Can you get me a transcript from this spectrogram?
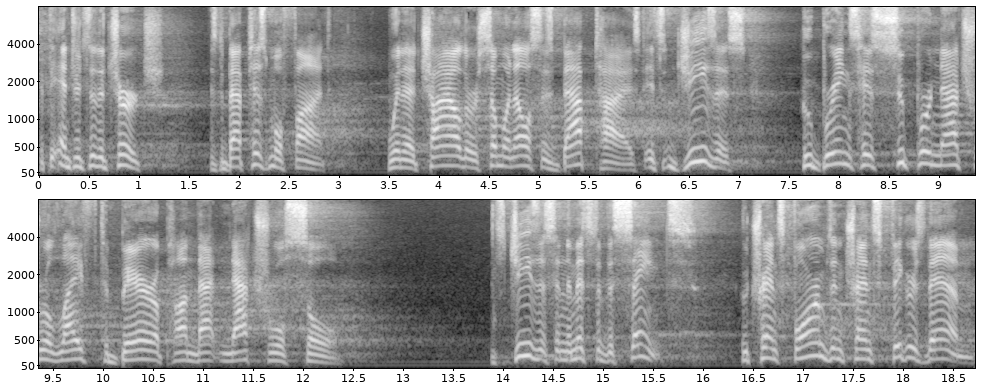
At the entrance of the church, is the baptismal font. When a child or someone else is baptized, it's Jesus who brings his supernatural life to bear upon that natural soul. It's Jesus in the midst of the saints who transforms and transfigures them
